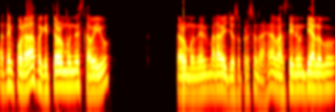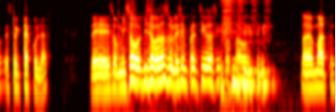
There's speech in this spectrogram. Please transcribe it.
la temporada fue que Tormund está vivo. Tormund es el maravilloso personaje, además tiene un diálogo espectacular. De eso, mis ojos, mis ojos azules siempre han sido así, por favor, no me maten.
